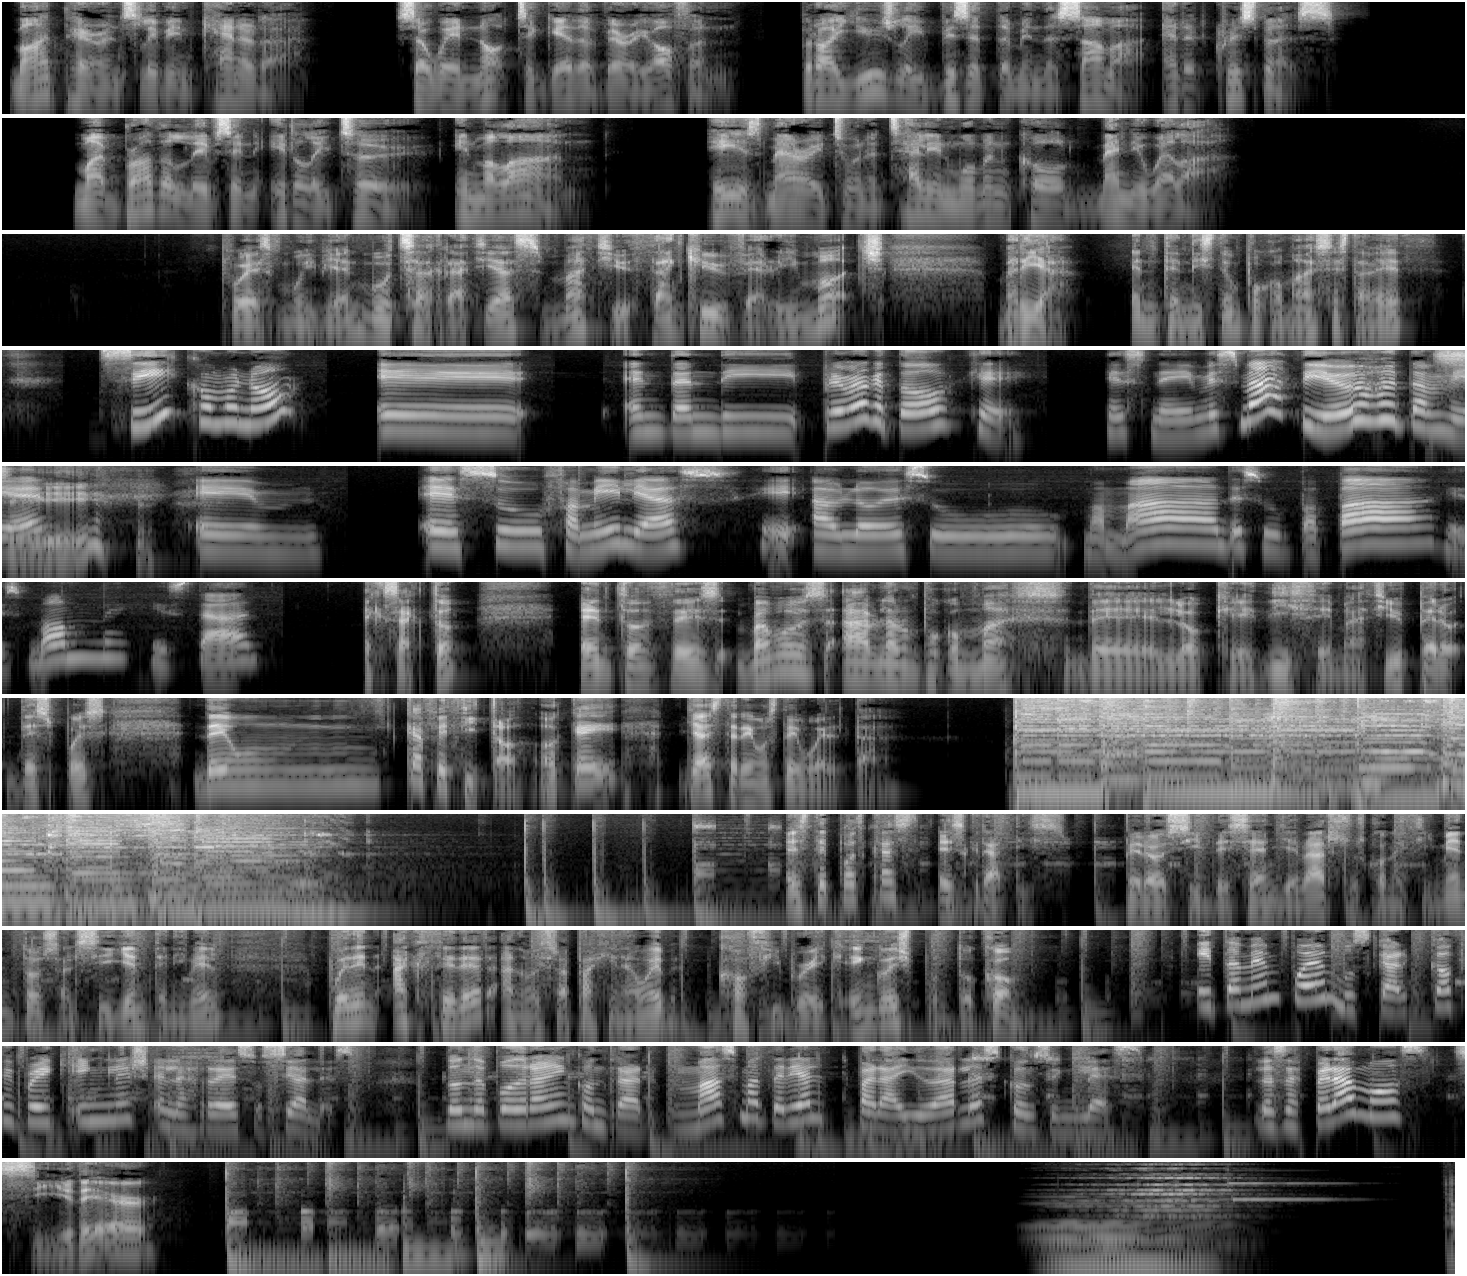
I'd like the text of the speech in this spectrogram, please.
My parents live in Canada, so we're not together very often, but I usually visit them in the summer and at Christmas. My brother lives in Italy too, in Milan. He is married to an Italian woman called Manuela. Pues muy bien, muchas gracias, Matthew. Thank you very much. María, ¿entendiste un poco más esta vez? Sí, ¿cómo no? Eh, entendí, primero que todo, que his name is Matthew también. Sí. Em, eh, su familia, eh, habló de su mamá, de su papá, his mom, his dad. Exacto. Entonces, vamos a hablar un poco más de lo que dice Matthew, pero después de un cafecito, ¿ok? Ya estaremos de vuelta. Este podcast es gratis, pero si desean llevar sus conocimientos al siguiente nivel, pueden acceder a nuestra página web coffeebreakenglish.com. Y también pueden buscar Coffee Break English en las redes sociales, donde podrán encontrar más material para ayudarles con su inglés. ¡Los esperamos! See you there.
